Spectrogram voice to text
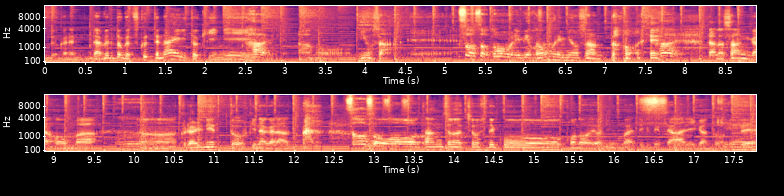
うん。というかねラベルとか作ってない時に、はい。あの美穂さん、えそうそう友森美ー、穂さん。大森美穂さんとね、はい。旦那さんがほんま、うん、クラリネットを吹きながらそうそう。単純な調子でこうこの世に生まれてきててありがとうって。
